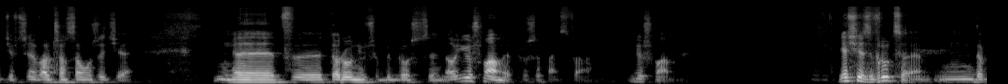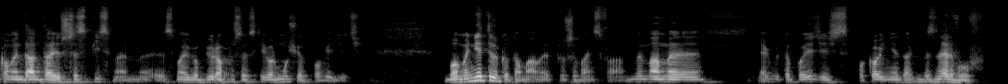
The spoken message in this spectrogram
dziewczynę walczącą o życie e, w Toruniu czy Bydgoszczy. No już mamy, proszę Państwa, już mamy. Ja się zwrócę mm, do komendanta jeszcze z pismem z mojego biura poselskiego, on musi odpowiedzieć, bo my nie tylko to mamy, proszę Państwa, my mamy, jakby to powiedzieć, spokojnie, tak bez nerwów,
